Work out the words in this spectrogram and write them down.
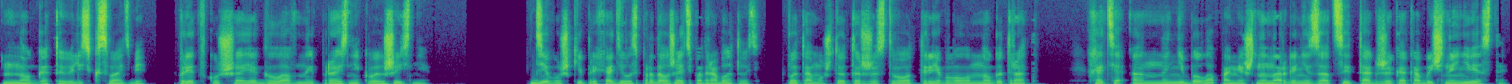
но готовились к свадьбе, предвкушая главный праздник в их жизни. Девушке приходилось продолжать подрабатывать, потому что торжество требовало много трат, хотя Анна не была помешана на организации так же, как обычные невесты.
